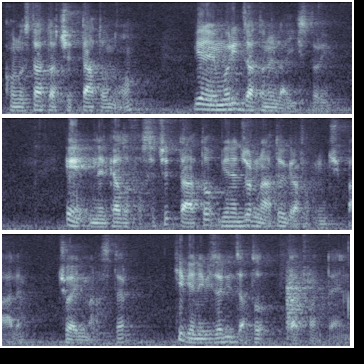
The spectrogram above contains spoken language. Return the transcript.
con lo stato accettato o no, viene memorizzato nella history e, nel caso fosse accettato, viene aggiornato il grafo principale, cioè il master, che viene visualizzato dal front-end.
